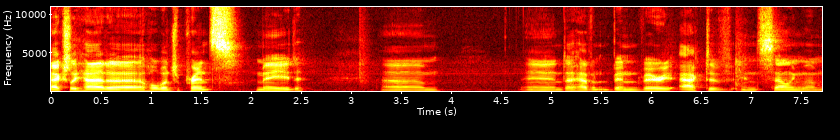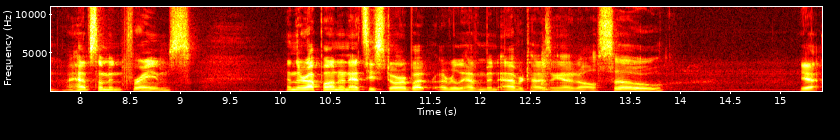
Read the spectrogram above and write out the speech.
I actually had a whole bunch of prints made um, and I haven't been very active in selling them. I have some in frames and they're up on an Etsy store but I really haven't been advertising it at all. So yeah,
